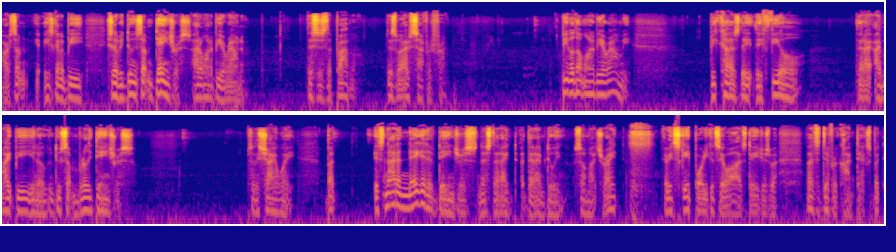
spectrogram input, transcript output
or something. He's gonna be he's gonna be doing something dangerous. I don't want to be around him. This is the problem. This is what I've suffered from. People don't want to be around me because they, they feel that I, I might be, you know, do something really dangerous. So they shy away. But it's not a negative dangerousness that I that I'm doing so much, right? I mean, skateboard, you could say, well, it's dangerous, but, but that's a different context. But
